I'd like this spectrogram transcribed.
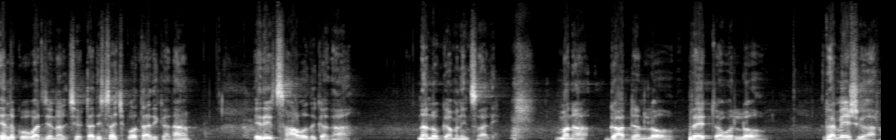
ఎందుకు ఒరిజినల్ చెట్టు? అది చచ్చిపోతుంది కదా. ఇది చావదు కదా. నన్ను గమనించాలి. మన గార్డెన్లో ప్రేయర్ టవర్లో రమేష్ గారు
